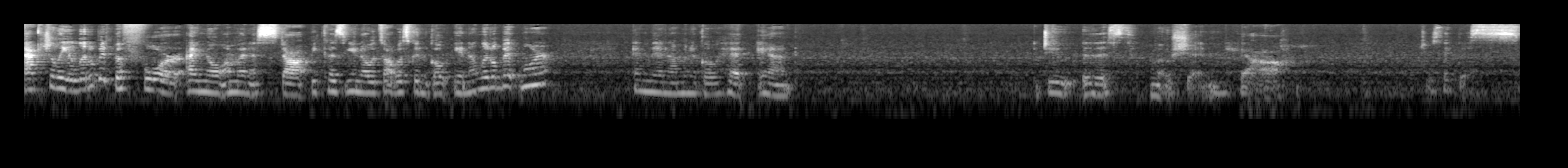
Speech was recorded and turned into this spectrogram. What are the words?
Actually, a little bit before I know I'm going to stop because, you know, it's always going to go in a little bit more. And then I'm going to go ahead and do this motion yeah, Just like this.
